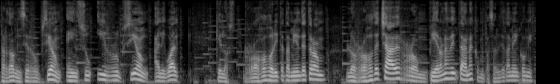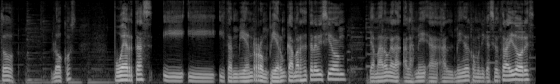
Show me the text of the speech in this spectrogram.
perdón, en su irrupción, en su irrupción, al igual que los rojos ahorita también de Trump, los rojos de Chávez rompieron las ventanas, como pasó ahorita también con estos locos, puertas y, también rompieron cámaras de televisión, llamaron a, las al medio de comunicación traidores.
